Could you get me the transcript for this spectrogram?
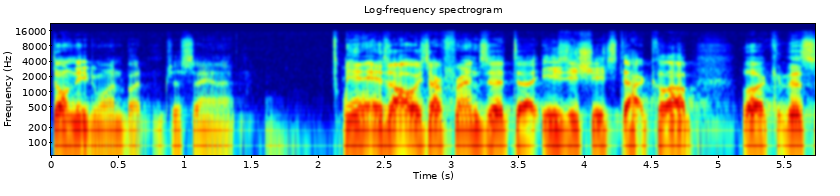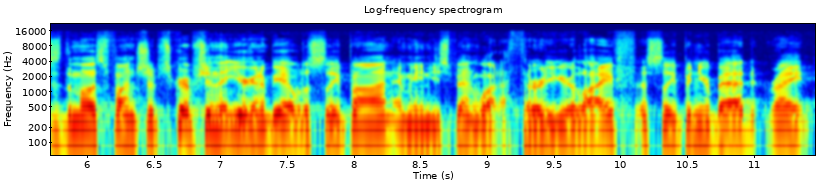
Don't need one, but I'm just saying that. And as always, our friends at uh, EasySheets.club. Look, this is the most fun subscription that you're going to be able to sleep on. I mean, you spend what a third of your life asleep in your bed, right?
